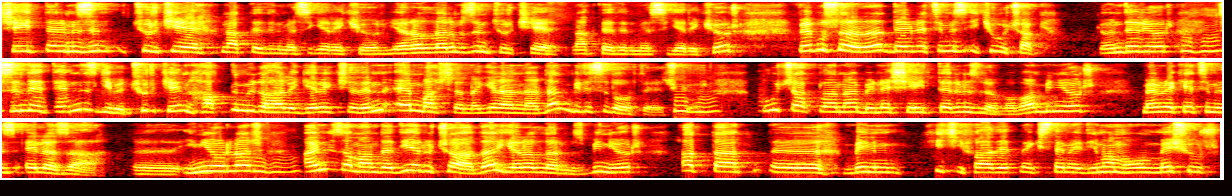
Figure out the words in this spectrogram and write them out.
şehitlerimizin Türkiye'ye nakledilmesi gerekiyor. Yaralılarımızın Türkiye'ye nakledilmesi gerekiyor. Ve bu sırada devletimiz iki uçak gönderiyor. Sizin de dediğiniz gibi Türkiye'nin haklı müdahale gerekçelerinin en başlarına gelenlerden birisi de ortaya çıkıyor. Bu uçaklarına birine şehitlerimiz ve babam biniyor. Memleketimiz Elazığ'a e, iniyorlar. Aynı zamanda diğer uçağa da yaralılarımız biniyor. Hatta e, benim hiç ifade etmek istemediğim ama o meşhur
